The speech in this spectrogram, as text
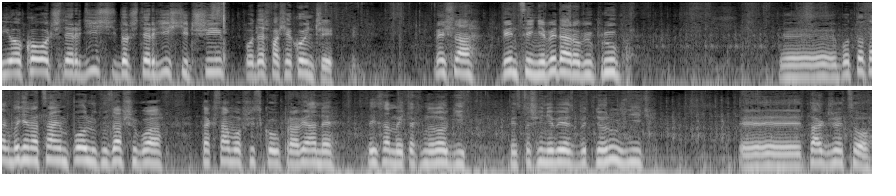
I około 40 do 43 podeszwa się kończy. Myślę, więcej nie wyda, robił prób. Yy, bo to tak będzie na całym polu, tu zawsze była tak samo wszystko uprawiane tej samej technologii, więc to się nie będzie zbytnio różnić. Yy, także co?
